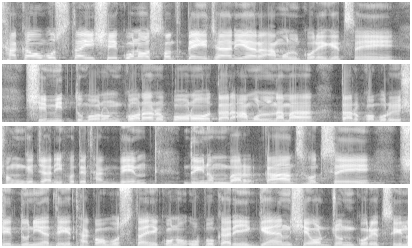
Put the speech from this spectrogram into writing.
থাকা অবস্থায় সে কোনো সৎকায় জারিয়ার আমল করে গেছে। সে মৃত্যুবরণ করার পরও তার আমল নামা তার কবরের সঙ্গে জারি হতে থাকবে। দুই নম্বর কাজ হচ্ছে সে দুনিয়াতে থাকা অবস্থায় কোনো উপকারী জ্ঞান সে অর্জন করেছিল।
